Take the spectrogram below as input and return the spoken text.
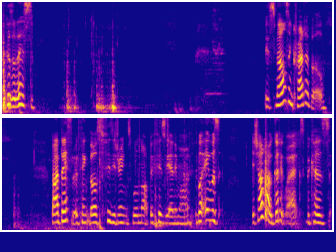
because of this it smells incredible. But I basically think those fizzy drinks will not be fizzy anymore. But it was it showed how good it works because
